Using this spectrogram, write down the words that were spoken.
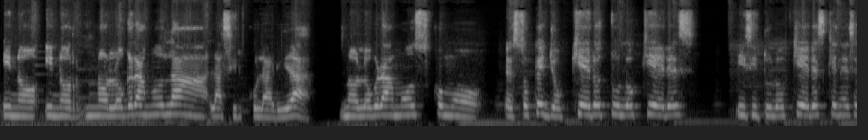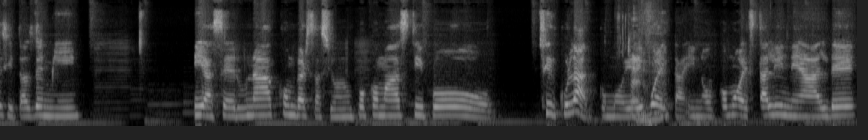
y no, y no, no logramos la, la circularidad, no logramos como esto que yo quiero, tú lo quieres y si tú lo quieres, ¿qué necesitas de mí? Y hacer una conversación un poco más tipo circular, como ida y vuelta y no como esta lineal de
